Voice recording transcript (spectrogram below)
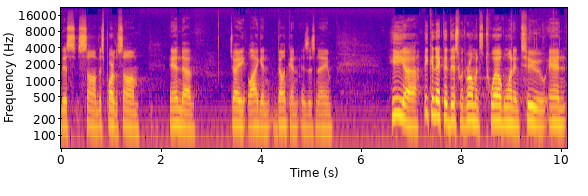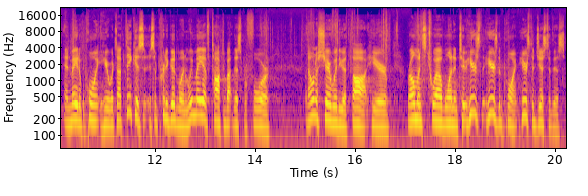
this psalm, this part of the psalm, and uh, J. Ligon Duncan is his name, he, uh, he connected this with Romans 12, 1 and 2, and, and made a point here, which I think is, is a pretty good one. We may have talked about this before, but I want to share with you a thought here. Romans 12, 1 and 2. Here's the, here's the point. Here's the gist of this.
